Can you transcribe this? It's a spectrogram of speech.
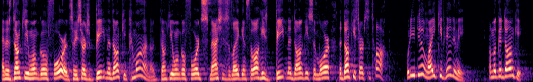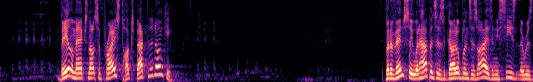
And his donkey won't go forward, so he starts beating the donkey. Come on, a donkey won't go forward, smashes his leg against the wall. He's beating the donkey some more. The donkey starts to talk. What are you doing? Why do you keep hitting me? I'm a good donkey. Balaam acts not surprised, talks back to the donkey. But eventually, what happens is God opens his eyes and he sees that there was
